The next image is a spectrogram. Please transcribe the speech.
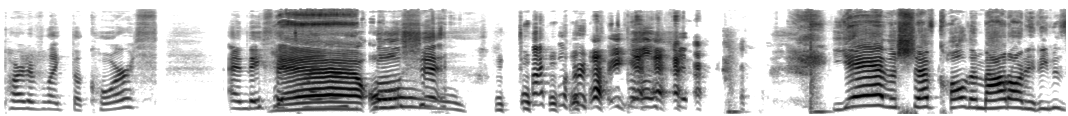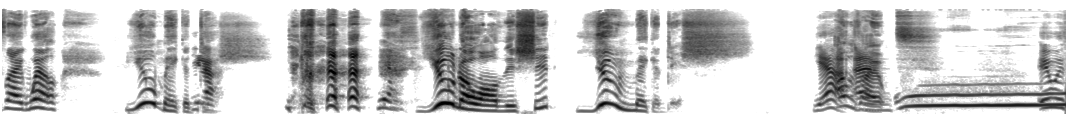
part of like the course and they said yeah. bullshit. Oh. Tyler bullshit yeah, the chef called him out on it. He was like, "Well, you make a yeah. dish. yes, you know all this shit. You make a dish." Yeah, I was like, "Ooh." It was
